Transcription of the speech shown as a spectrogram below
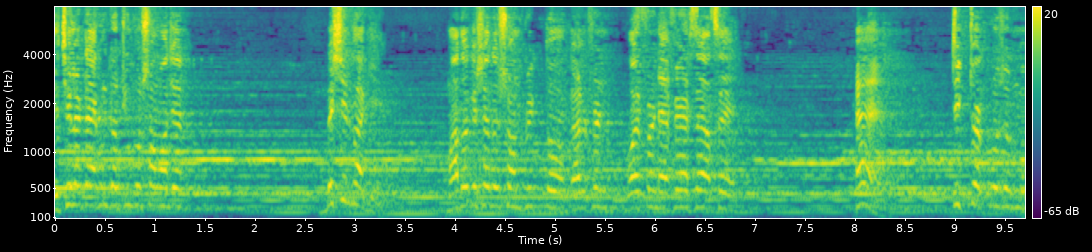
যে ছেলেটা এখনকার যুব সমাজের বেশিরভাগই মাদকের সাথে সম্পৃক্ত গার্লফ্রেন্ড বয়ফ্রেন্ড অ্যাফেয়ার্সে আছে। হ্যাঁ টিকটক প্রজন্ম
